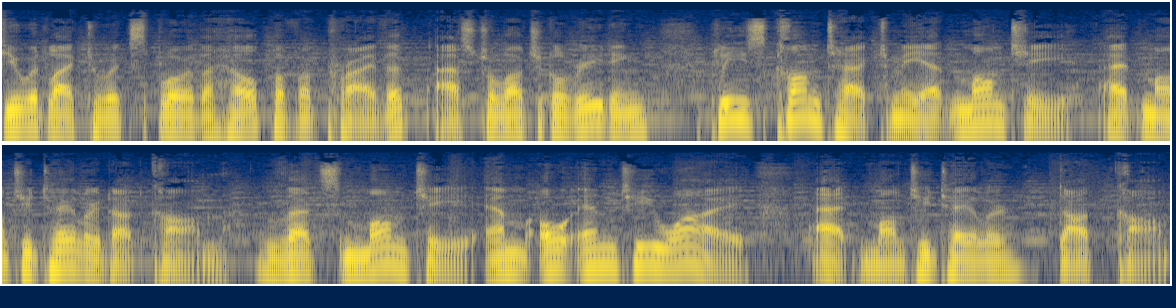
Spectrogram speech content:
you would like to explore the help of a private astrological reading, please contact me at Monty at MontyTaylor.com. That's Monty, M O N T Y, at MontyTaylor.com.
